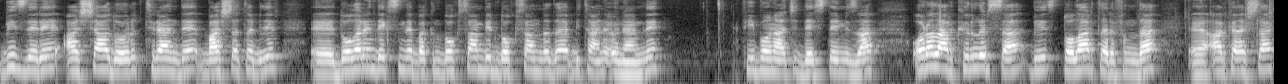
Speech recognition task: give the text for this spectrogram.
bizleri aşağı doğru trende başlatabilir. E, dolar endeksinde bakın 91.90'da da bir tane önemli Fibonacci desteğimiz var. Oralar kırılırsa biz dolar tarafında e, arkadaşlar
